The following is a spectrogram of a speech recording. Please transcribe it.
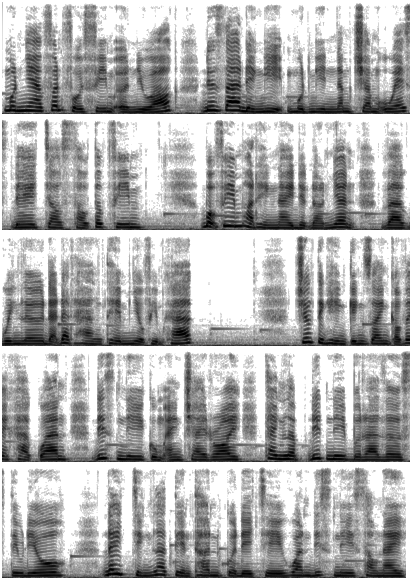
một nhà phân phối phim ở New York, đưa ra đề nghị 1.500 USD cho 6 tập phim. Bộ phim hoạt hình này được đón nhận và Wingler đã đặt hàng thêm nhiều phim khác. Trước tình hình kinh doanh có vẻ khả quan, Disney cùng anh trai Roy thành lập Disney Brothers Studio. Đây chính là tiền thân của đế chế Walt Disney sau này.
